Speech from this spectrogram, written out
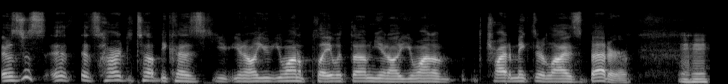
it was just it, it's hard to tell because you you know you, you want to play with them you know you want to try to make their lives better. hmm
